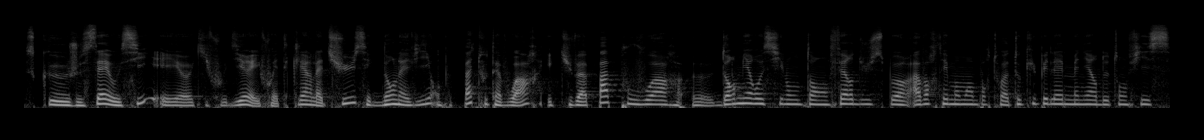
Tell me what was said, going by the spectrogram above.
Ce que je sais aussi, et euh, qu'il faut dire, et il faut être clair là-dessus, c'est que dans la vie, on ne peut pas tout avoir et que tu vas pas pouvoir euh, dormir aussi longtemps, faire du sport, avoir tes moments pour toi, t'occuper de la même manière de ton fils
